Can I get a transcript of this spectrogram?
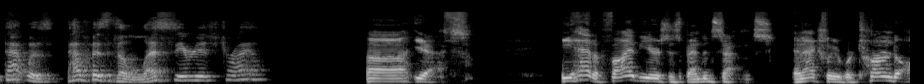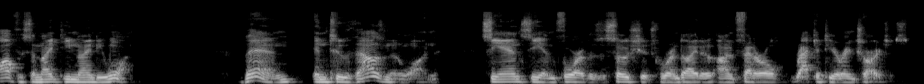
that was that was the less serious trial? Uh yes. He had a five year suspended sentence and actually returned to office in 1991. Then, in 2001, Cianci and four of his associates were indicted on federal racketeering charges.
